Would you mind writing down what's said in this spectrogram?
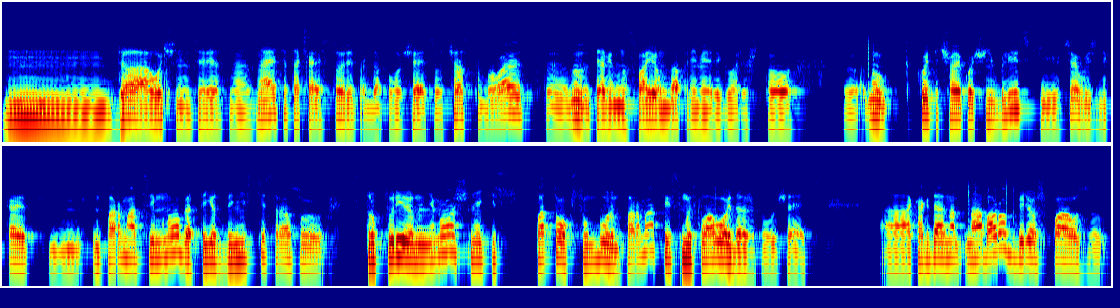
Да, очень интересно. Знаете, такая история тогда получается. Вот часто бывает, э, ну, я на своем, да, примере говорю, что э, ну, какой-то человек очень близкий, и у тебя возникает информации много, ты ее донести сразу структурированно не можешь, некий поток, сумбур информации, смысловой даже получается. А когда на, наоборот берешь паузу,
